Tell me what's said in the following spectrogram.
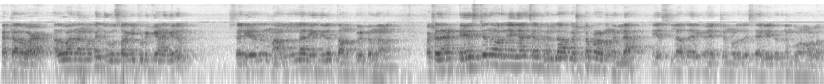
കറ്റാർ വാഴ അതുപോലെ നമുക്ക് ജ്യൂസാക്കി കുടിക്കുകയാണെങ്കിലും ശരീരത്തിന് നല്ല രീതിയിൽ തണുപ്പ് കിട്ടുന്നതാണ്. പക്ഷെ അതിന്റെ ടേസ്റ്റ് എന്ന് പറഞ്ഞു കഴിഞ്ഞാൽ ചിലപ്പോൾ എല്ലാവർക്കും ഇഷ്ടപ്പെടണമെന്നില്ല. ടേസ്റ്റ് ഇല്ലാത്തതായിരിക്കും ഏറ്റവും കൂടുതൽ ശരീരത്തിന് ഗുണമുള്ളത്.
